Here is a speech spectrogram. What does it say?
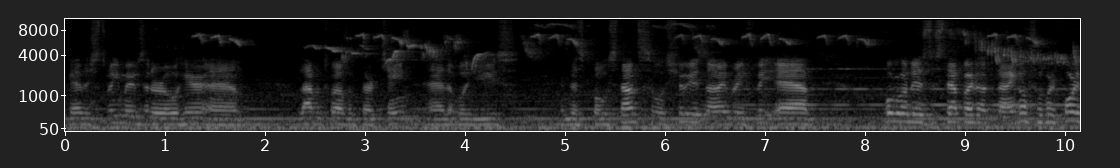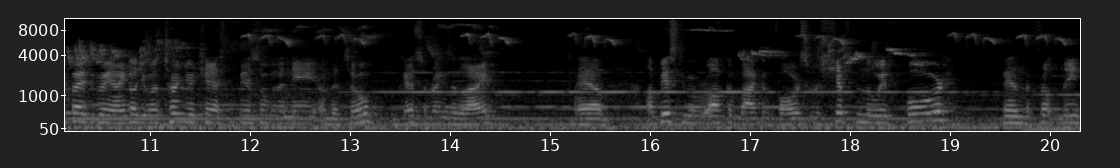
Okay, there's three moves in a row here, um, 11, 12 and 13 uh, that we'll use in this bow stance. So I'll show you it now briefly. Um, what we're going to do is to step out at an angle. So about 45 degree angle, you're going to turn your chest to face over the knee and the toe. Okay, so brings in line. Um, and basically we're rocking back and forward. So we're shifting the weight forward, bend the front knee,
